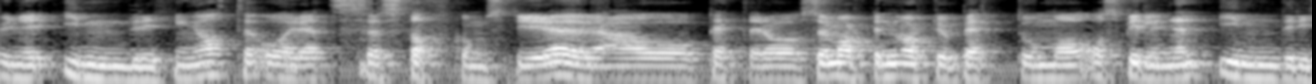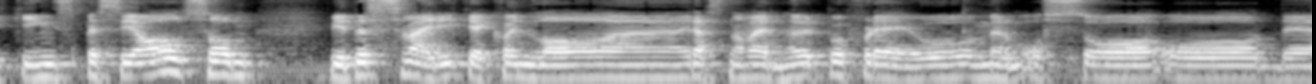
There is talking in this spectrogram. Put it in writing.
under inndrikkinga til årets Staffkom-styre. Jeg og Petter og Sir Martin ble jo bedt om å, å spille inn en inndrikking spesial som vi dessverre ikke kan la eh, resten av verden høre på, for det er jo mellom oss og, og det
